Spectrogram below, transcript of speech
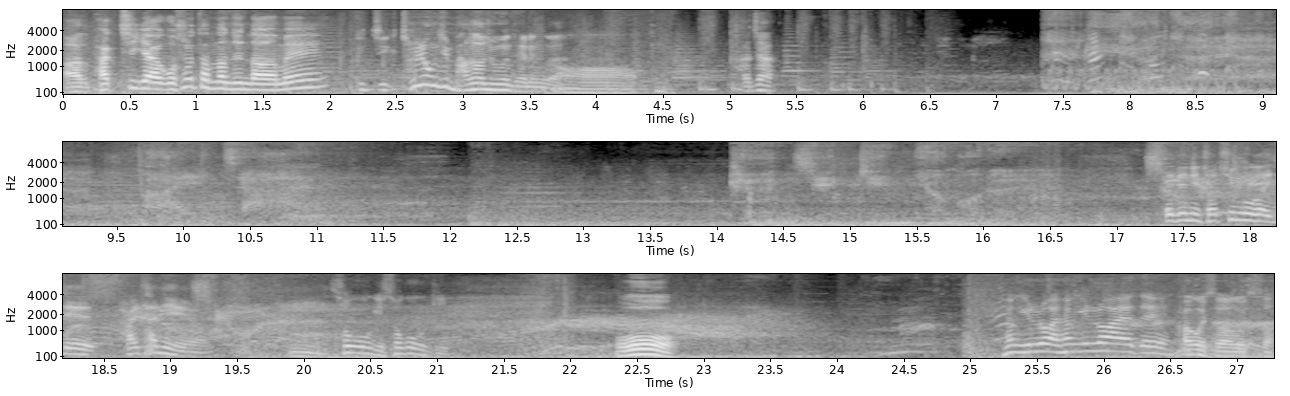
아 박치기 하고 수류탄 던진 다음에 그치 철룡진 박아주면 되는 거야. 어 가자. 세준이 저 친구가 이제 발탄이에요. 소고기 소고기 오. 형 일로 와 형 일로 와야 돼 가고 있어 가고 있어.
